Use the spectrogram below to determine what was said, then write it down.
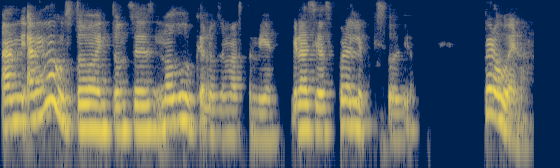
A mí, a mí me gustó, entonces no dudo que a los demás también. Gracias por el episodio. Pero bueno,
